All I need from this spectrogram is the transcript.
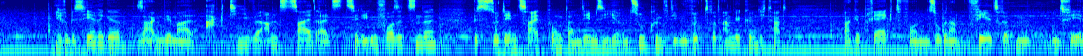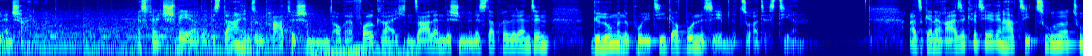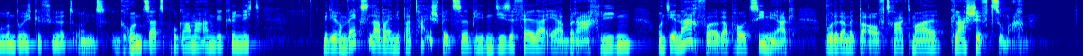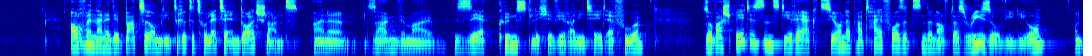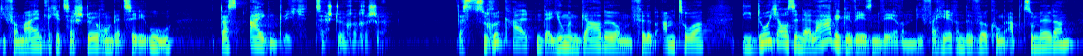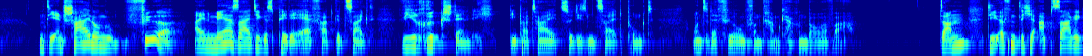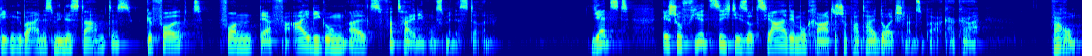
Ihre bisherige, sagen wir mal, aktive Amtszeit als CDU-Vorsitzende bis zu dem Zeitpunkt, an dem sie ihren zukünftigen Rücktritt angekündigt hat, war geprägt von sogenannten Fehltritten und Fehlentscheidungen. Es fällt schwer, der bis dahin sympathischen und auch erfolgreichen saarländischen Ministerpräsidentin gelungene Politik auf Bundesebene zu attestieren. Als Generalsekretärin hat sie Zuhörtouren durchgeführt und Grundsatzprogramme angekündigt. Mit ihrem Wechsel aber in die Parteispitze blieben diese Felder eher brach liegen und ihr Nachfolger Paul Ziemiak wurde damit beauftragt, mal klar Schiff zu machen. Auch wenn eine Debatte um die dritte Toilette in Deutschland eine, sagen wir mal, sehr künstliche Viralität erfuhr, so war spätestens die Reaktion der Parteivorsitzenden auf das Rezo-Video, und die vermeintliche Zerstörung der CDU das eigentlich Zerstörerische. Das Zurückhalten der jungen Garde um Philipp Amthor, die durchaus in der Lage gewesen wären, die verheerende Wirkung abzumildern, und die Entscheidung für ein mehrseitiges PDF hat gezeigt, wie rückständig die Partei zu diesem Zeitpunkt unter der Führung von Kram-Karrenbauer war. Dann die öffentliche Absage gegenüber eines Ministeramtes, gefolgt von der Vereidigung als Verteidigungsministerin. Jetzt echauffiert sich die Sozialdemokratische Partei Deutschlands über AKK. Warum?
